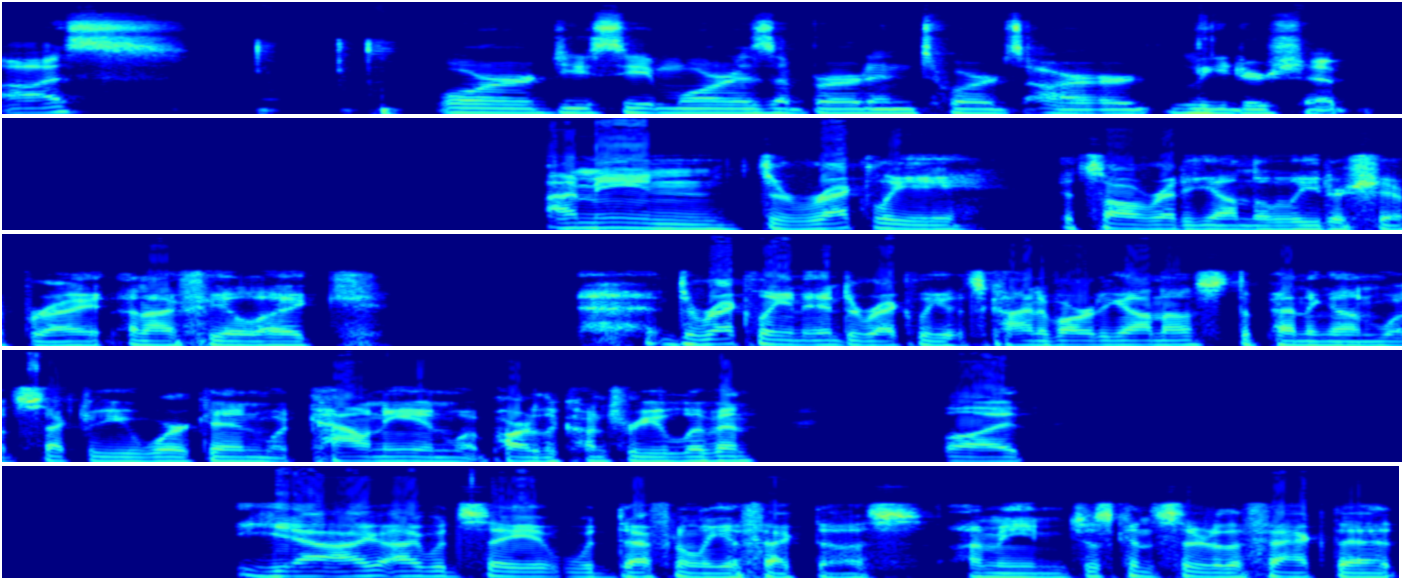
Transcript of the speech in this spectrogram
us or do you see it more as a burden towards our leadership I mean, directly, it's already on the leadership, right? And I feel like directly and indirectly, it's kind of already on us, depending on what sector you work in, what county, and what part of the country you live in. But yeah, I, I would say it would definitely affect us. I mean, just consider the fact that,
